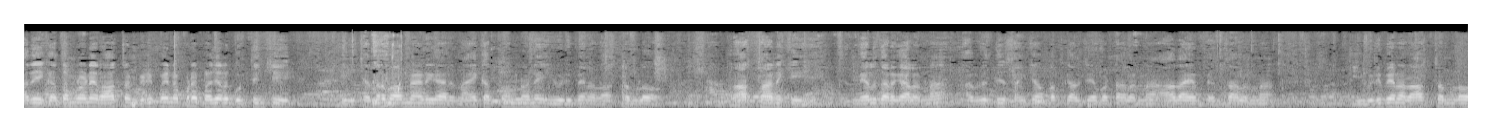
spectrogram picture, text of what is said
అది గతంలోనే రాష్ట్రం విడిపోయినప్పుడే ప్రజలు గుర్తించి ఇది చంద్రబాబు నాయుడు గారి నాయకత్వంలోనే ఈ విడిపోయిన రాష్ట్రంలో రాష్ట్రానికి మేలు జరగాలన్నా అభివృద్ధి సంక్షేమ పథకాలు చేపట్టాలన్నా ఆదాయం పెంచాలన్నా ఈ విడిపోయిన రాష్ట్రంలో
